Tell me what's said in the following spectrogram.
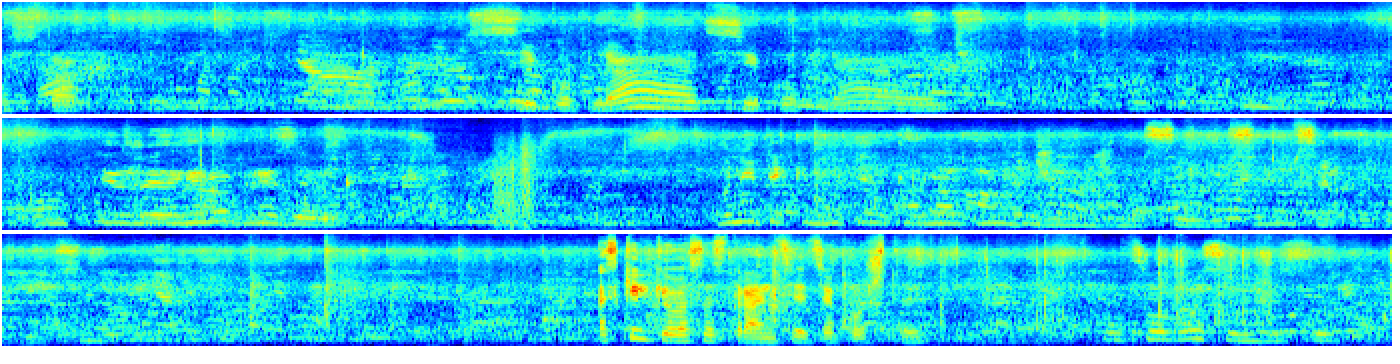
Ось так. Всі купляють, всі купляють. Ти вже огірок гризеш? Вони такі бутилки, вони їм дуже можна сильні, сильно все продається. А скільки у вас остранція ця коштує? Це 80, а то 120.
